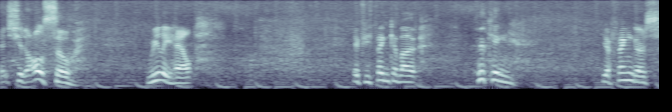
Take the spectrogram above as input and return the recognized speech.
it should also really help if you think about hooking your fingers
